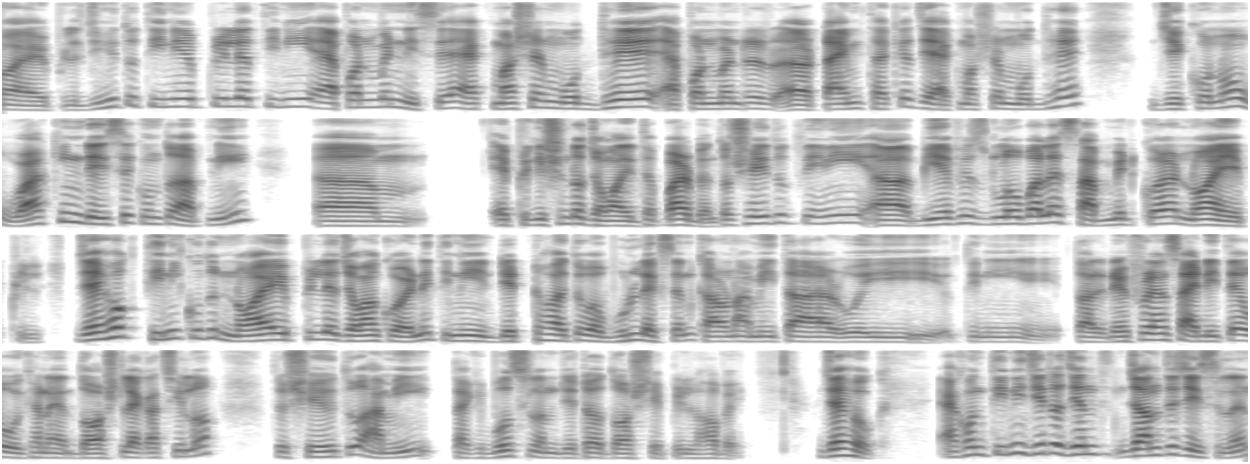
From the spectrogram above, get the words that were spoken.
নয় এপ্রিল। যেহেতু তিন এপ্রিলে তিনি অ্যাপয়েন্টমেন্ট নিছে, এক মাসের মধ্যে অ্যাপয়েন্টমেন্টের টাইম থাকে যে এক মাসের মধ্যে যে কোনো ওয়ার্কিং ডেইস কিন্তু আপনি অ্যাপ্লিকেশনটা জমা দিতে পারবেন। তো সেহেতু তিনি বিএফএস গ্লোবালে সাবমিট করে ৯ এপ্রিল। যাই হোক তিনি কিন্তু নয় এপ্রিলে জমা করেনি। তিনি ডেটটা হয়তো বা ভুল লেখছেন। কারণ আমি তার ওই তিনি তার রেফারেন্স আইডিতে ওইখানে ১০ লেখা ছিল। তো সেহেতু আমি তাকে বলছিলাম যে এটা ১০ এপ্রিল হবে। যাই হোক, এখন তিনি যেটা জানতে চেয়েছিলেন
